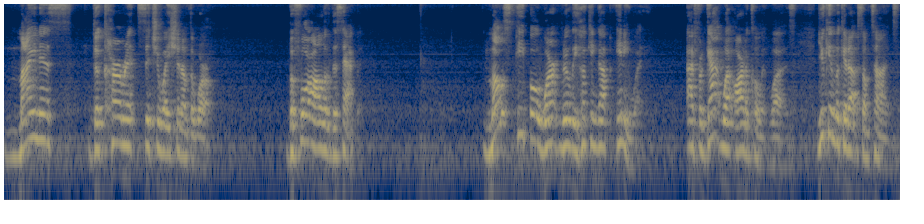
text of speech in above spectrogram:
minus the current situation of the world before all of this happened. Most people weren't really hooking up anyway. I forgot what article it was. You can look it up sometimes.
